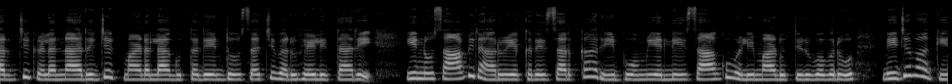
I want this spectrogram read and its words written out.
ಅರ್ಜಿಗಳನ್ನು ರಿಜೆಕ್ಟ್ ಮಾಡಲಾಗುತ್ತದೆ ಎಂದು ಸಚಿವರು ಹೇಳಿದ್ದಾರೆ. ಇನ್ನು ಸಾವಿರಾರು ಎಕರೆ ಸರ್ಕಾರಿ ಭೂಮಿಯಲ್ಲಿ ಸಾಗುವಳಿ ಮಾಡುತ್ತಿರುವವರು ನಿಜವಾಗಿ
